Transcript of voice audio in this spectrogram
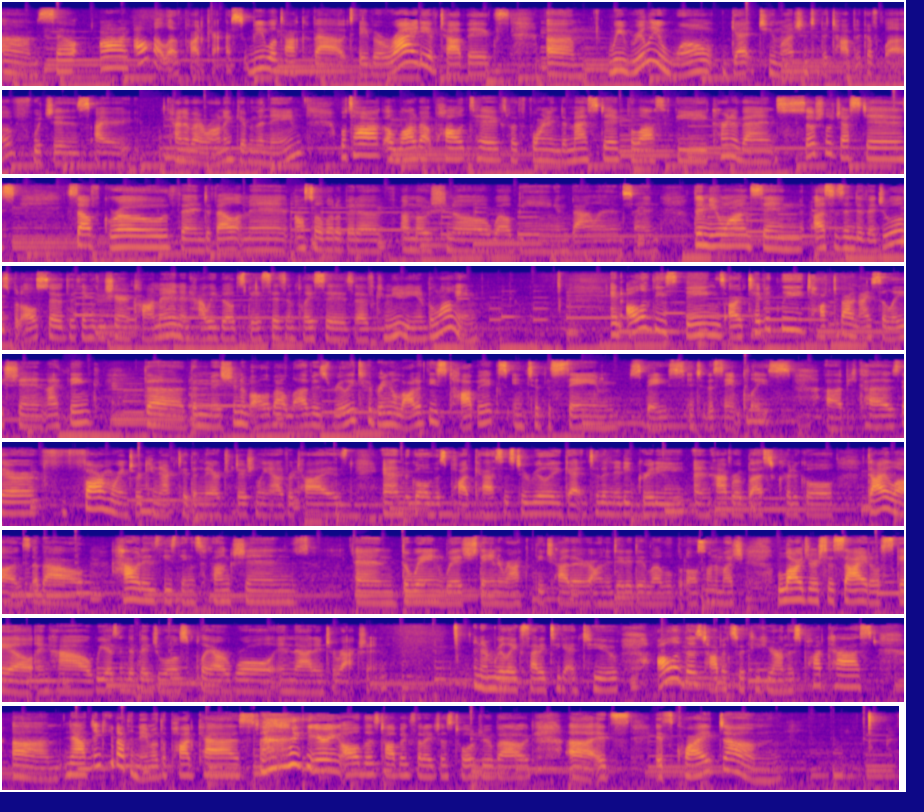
Um, so, on All About Love podcast, we will talk about a variety of topics. Um, we really won't get too much into the topic of love, which is I kind of ironic given the name. We'll talk a lot about politics, both foreign and domestic, philosophy, current events, social justice self growth and development, also a little bit of emotional well being and balance, and the nuance in us as individuals, but also the things we share in common and how we build spaces and places of community and belonging. And all of these things are typically talked about in isolation. And I think the the mission of All About Love is really to bring a lot of these topics into the same space, into the same place, uh, because they're far more interconnected than they are traditionally advertised. And the goal of this podcast is to really get into the nitty gritty and have robust critical dialogues about how it is these things functions and the way in which they interact with each other on a day to day level, but also on a much larger societal scale, and how we as individuals play our role in that interaction. And I'm really excited to get into all of those topics with you here on this podcast. Um, now, thinking about the name of the podcast, hearing all those topics that I just told you about, uh, it's it's quite. Um,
